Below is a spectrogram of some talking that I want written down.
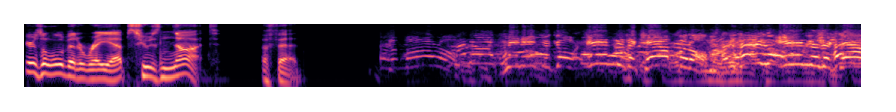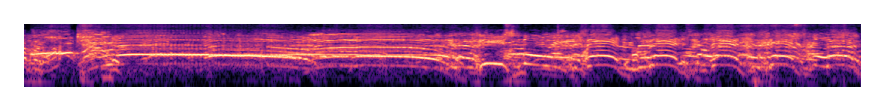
Here's a little bit of Ray Epps, who's not a Fed. Tomorrow, we need to go into the Capitol. Into the Capitol. Peacefully. Fed, fed, fed, fed,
